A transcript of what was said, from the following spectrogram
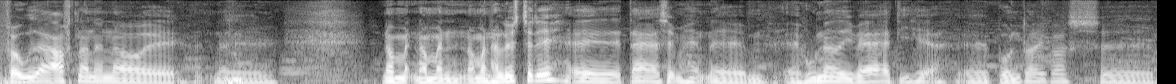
få ud af aftenerne, når, øh, øh, Mm. Når, man, når, man, når man har lyst til det. Øh, der er simpelthen øh, 100 i hver af de her øh, bunder, ikke også? Øh, Og det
